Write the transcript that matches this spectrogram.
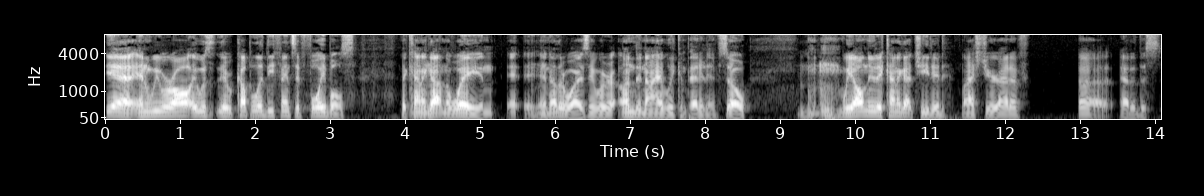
Yeah, and we were all. It was there were a couple of defensive foibles that kind of Mhm. got in the way, and and Mhm. otherwise they were undeniably competitive. So Mhm. we all knew they kind of got cheated last year out of uh, out of this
